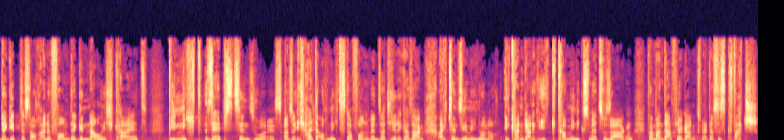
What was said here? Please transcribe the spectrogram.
da gibt es auch eine Form der Genauigkeit, die nicht Selbstzensur ist. Also ich halte auch nichts davon, wenn Satiriker sagen, ah, ich zensiere mich nur noch. Ich kann gar nicht, ich traue mir nichts mehr zu sagen, weil man darf ja gar nichts mehr. Das ist Quatsch.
